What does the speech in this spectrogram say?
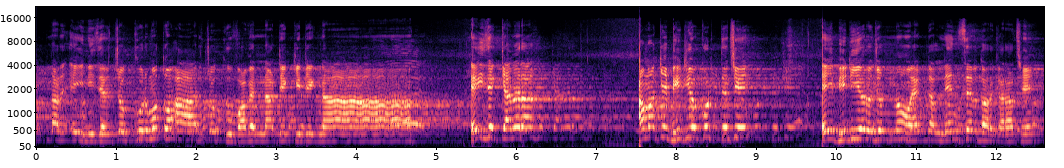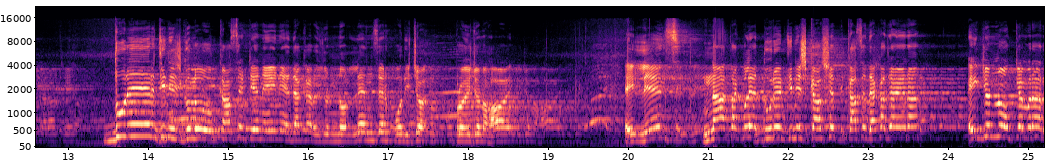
আপনার এই নিজের চক্ষুর মতো আর চক্ষু পাবেন না, ঠিক ঠিক না? এই যে ক্যামেরা, আমাকে ভিডিও করতেছে, এই ভিডিওর জন্য একটা লেন্সের দরকার আছে। দূরের জিনিসগুলো কাছে টেনে এনে দেখার জন্য লেন্সের পরিচয় প্রয়োজন হয়। এই লেন্স না থাকলে দূরের জিনিস কাছে কাছে দেখা যায় না। এই জন্য ক্যামেরার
